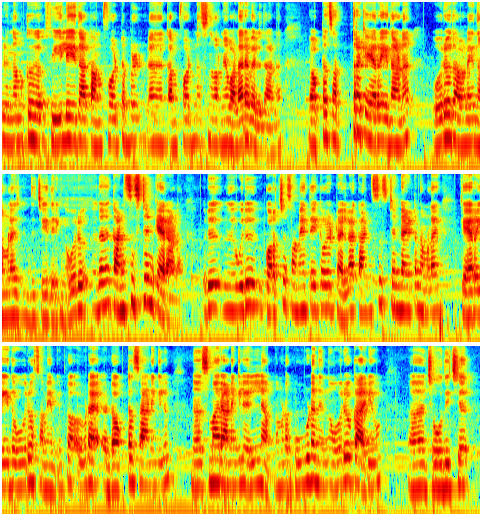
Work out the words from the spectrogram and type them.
നമുക്ക് ഫീൽ ചെയ്ത ആ കംഫർട്ടബിൾ കംഫർട്ട്നെസ് എന്ന് പറഞ്ഞാൽ വളരെ വലുതാണ്. ഡോക്ടേഴ്സ് അത്ര കെയർ ചെയ്താണ് ഓരോ തവണയും നമ്മളെ ഇത് ചെയ്തിരിക്കുന്നത്. ഒരു അതായത് കൺസിസ്റ്റന്റ് കെയർ ആണ്. ഒരു ഒരു കുറച്ച് സമയത്തേക്കായിട്ടല്ല കൺസിസ്റ്റന്റ് ആയിട്ട് നമ്മളെ കെയർ ചെയ്ത് ഓരോ സമയം. ഇപ്പോൾ ഇവിടെ ഡോക്ടേഴ്സ് ആണെങ്കിലും നഴ്സുമാരാണെങ്കിലും എല്ലാം നമ്മുടെ കൂടെ നിന്ന് ഓരോ കാര്യവും ചോദിച്ച്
